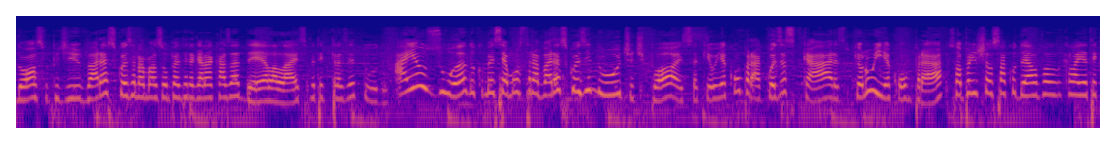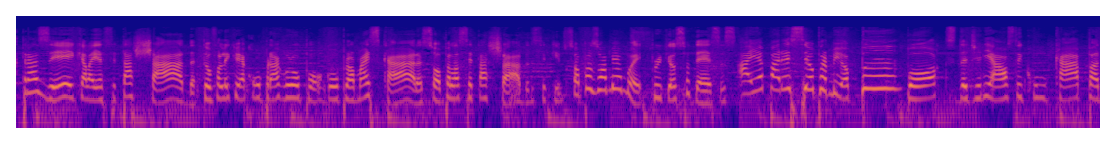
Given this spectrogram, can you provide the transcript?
nossa, eu pedi várias coisas na Amazon pra entregar na casa dela lá, e você vai ter que trazer tudo. Aí eu zoando, comecei a mostrar várias coisas inúteis, tipo, ó, isso aqui eu ia comprar, coisas caras, porque eu não ia comprar, só pra encher o saco dela falando que ela ia ter que trazer, que ela ia ser taxada. Então eu falei que eu ia comprar a GoPro, GoPro mais cara, só pra ela ser taxada, não sei o que, só pra zoar minha mãe, porque eu sou dessas. Aí apareceu pra mim, ó, pã, box da Jane Austen com capa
